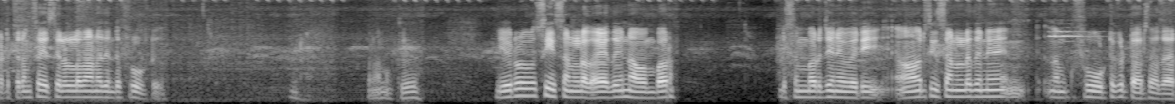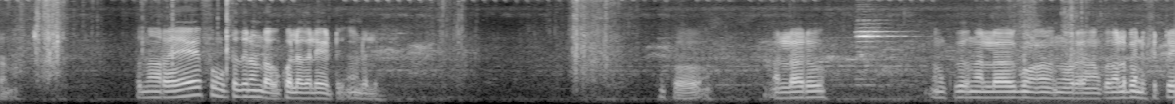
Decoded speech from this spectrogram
ഇടത്തരം സൈസിലുള്ളതാണ് ഇതിന്റെ ഫ്രൂട്ട് അപ്പോൾ നമുക്ക് ഈ ഒരു സീസണിൽ അതായത് നവംബർ ഡിസംബർ ജനുവരി ആ ഒരു സീസണിൽ ഇതിന് നമുക്ക് ഫ്രൂട്ട് കിട്ടാറ് സാധാരണ. അപ്പോൾ നിറയെ ഫ്രൂട്ട് ഇതിലുണ്ടാവും കൊലകലയായിട്ട് ഉണ്ടല്ലേ അപ്പോൾ നല്ലൊരു നമുക്ക് നല്ല എന്താ പറയുക നമുക്ക് നല്ല ബെനിഫിറ്റ്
